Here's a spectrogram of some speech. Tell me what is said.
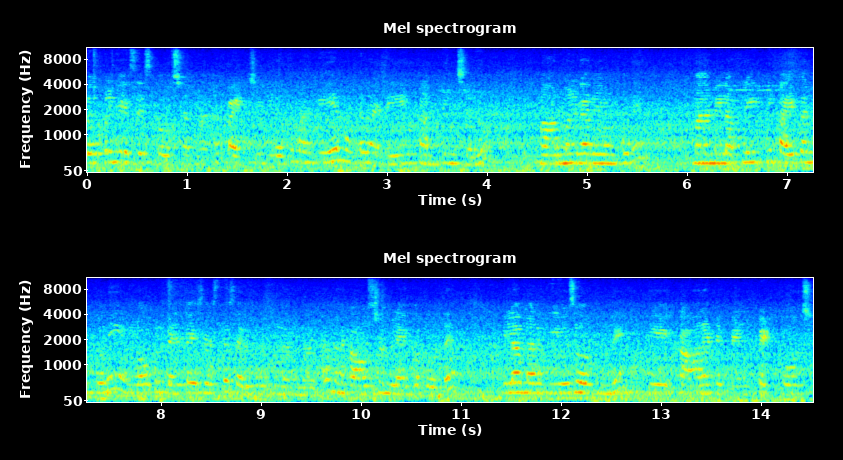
లోపలికి వేసేసుకోవచ్చు అనమాట పైట్ చెవిలోకి మనకి ఏం ఉంటుందండి ఏం కనిపించదు. నార్మల్గానే ఉంటుంది. మనం ఇలా ప్లేట్ని పైకి అనుకొని లోపల బెల్ట్ వేసేస్తే సరిపోతుంది అనమాట మనకు అవసరం లేకపోతే ఇలా మనకి యూజ్ అవుతుంది. ఏ కావాలంటే బెల్ట్ పెట్టుకోవచ్చు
